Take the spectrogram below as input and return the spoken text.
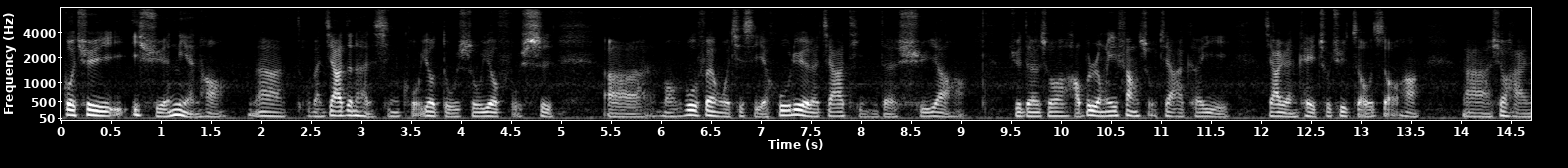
过去一学年哈，那我们家真的很辛苦，又读书又服侍，呃，某个部分我其实也忽略了家庭的需要哈。觉得说好不容易放暑假，可以家人可以出去走走哈。那秀涵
